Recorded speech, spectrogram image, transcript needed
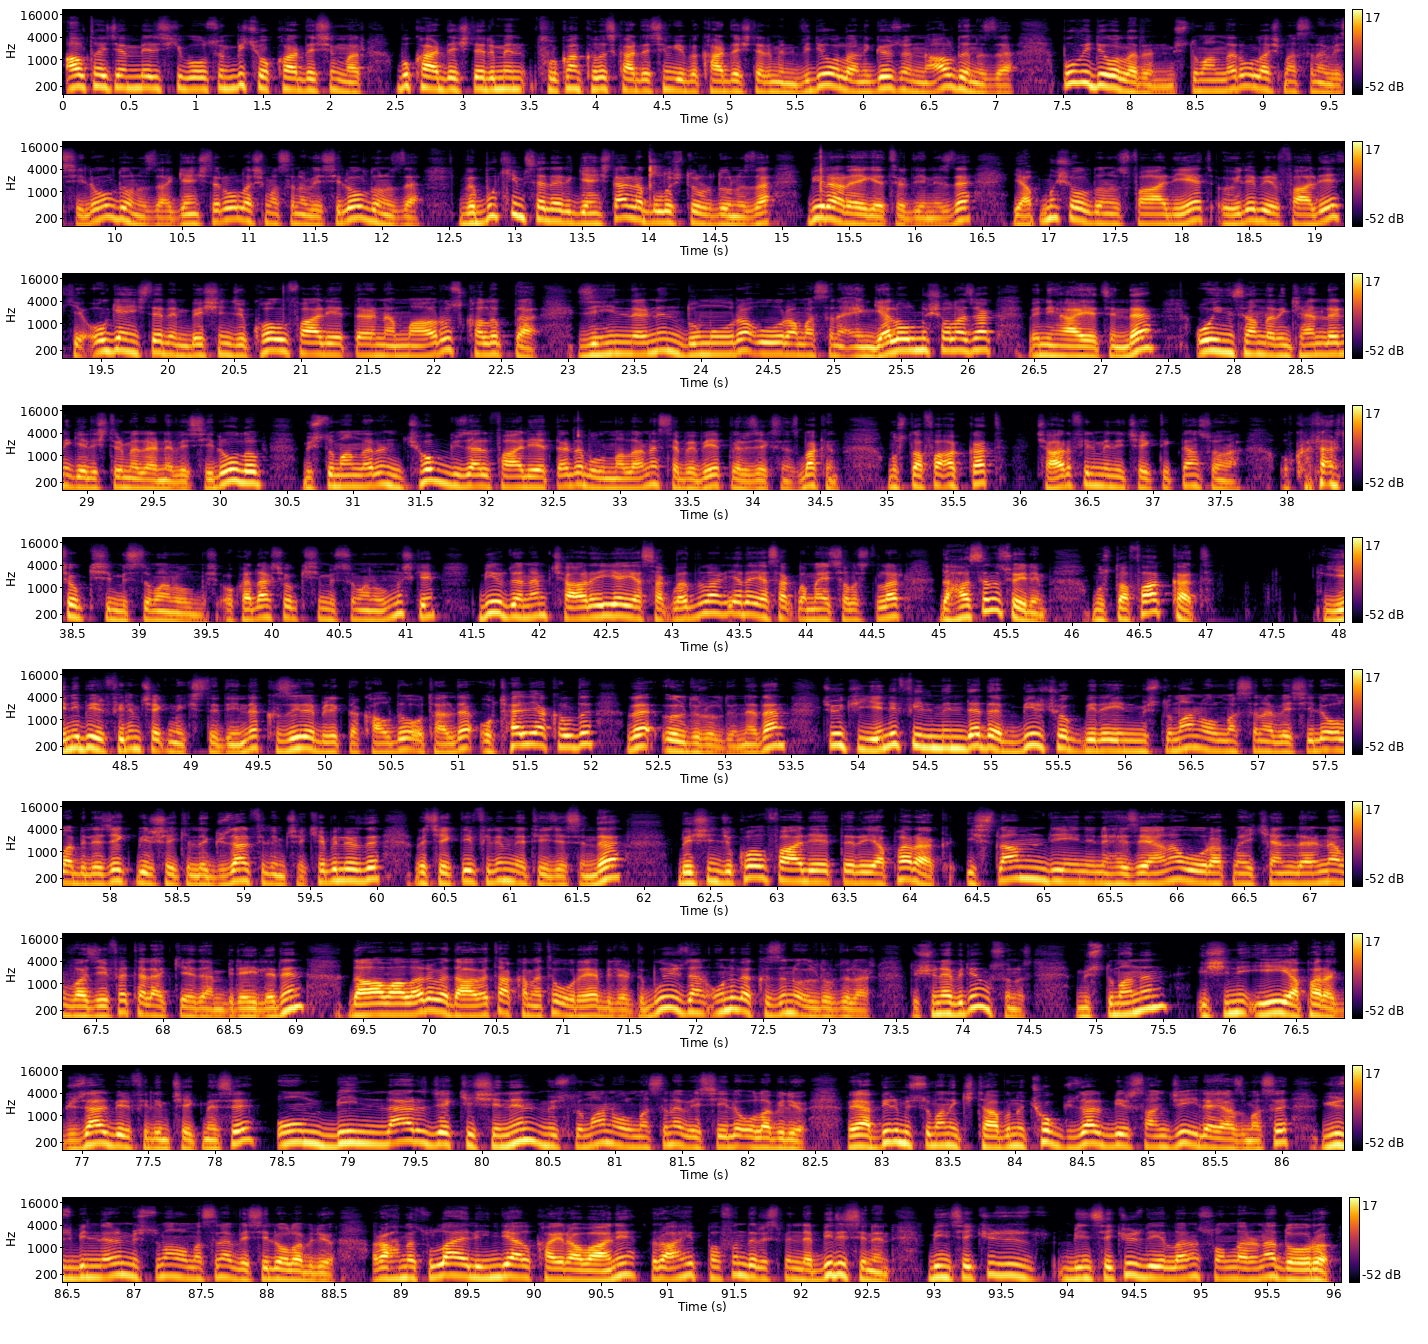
Altay Cem Meriç gibi olsun birçok kardeşim var. Bu kardeşlerimin Furkan Kılıç kardeşim gibi kardeşlerimin videolarını göz önüne aldığınızda bu videoların Müslümanlara ulaşmasına vesile olduğunuzda, gençlere ulaşmasına vesile olduğunuzda ve bu kimseleri gençlerle buluşturduğunuzda bir araya getirdiğinizde yapmış olduğunuz faaliyet öyle bir faaliyet ki o gençlerin 5. kol faaliyetlerine maruz kalıp da zihinlerinin dumura uğramasına engel olmuş olacak ve nihayetinde o insanların kendilerini geliştirmelerine vesile olup Müslümanların çok güzel faaliyetlerde bulunmalarına sebebiyet vereceksiniz. Bakın Mustafa Akkat Çağrı filmini çektikten sonra o kadar çok kişi Müslüman olmuş. O kadar çok kişi Müslüman olmuş ki bir dönem Çağrı'yı ya yasakladılar ya da yasaklamaya çalıştılar. Dahasını söyleyeyim. Mustafa Akkat yeni bir film çekmek istediğinde kızıyla birlikte kaldığı otelde otel yakıldı ve öldürüldü. Neden? Çünkü yeni filminde de birçok bireyin Müslüman olmasına vesile olabilecek bir şekilde güzel film çekebilirdi ve çektiği film neticesinde 5. kol faaliyetleri yaparak İslam dinini hezeyana uğratmayı kendilerine vazife telakki eden bireylerin davaları ve daveti akamete uğrayabilirdi. Bu yüzden onu ve kızını öldürdüler. Düşünebiliyor musunuz? Müslümanın işini iyi yaparak güzel bir film çekmesi on binlerce kişinin Müslüman olmasına vesile olabiliyor. Veya bir Müslümanın kitabını çok güzel bir sancı ile yazması yüz binlerin Müslüman olmasına vesile olabiliyor. Rahmetullah el Hindi el Kayravani Rahip Pafındır isminde birisinin 1800 1800'lü yılların sonlarına doğru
